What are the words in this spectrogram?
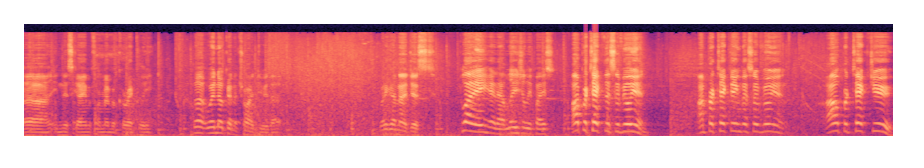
uh, in this game if I remember correctly. But we're not going to try to do that. We're going to just play at our leisurely pace. I'll protect the civilian! I'm protecting the civilian! I'll protect you!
